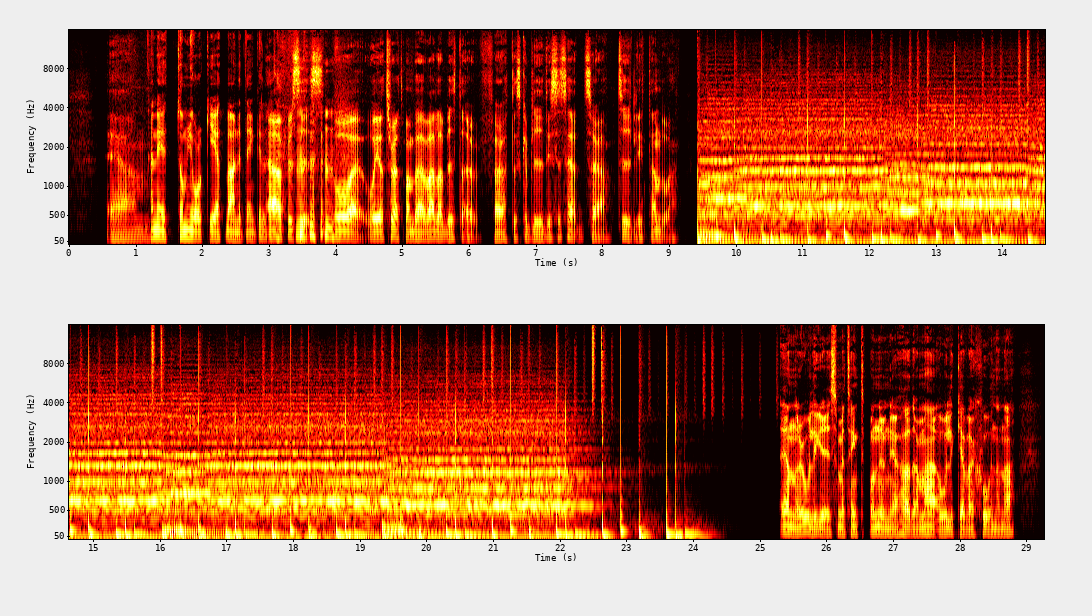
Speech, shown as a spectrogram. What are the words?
Ehm, Han är Tom York i ett band helt enkelt. Ja, precis. och, och jag tror att man behöver alla bitar för att det ska bli This is Head så här, tydligt ändå. Rolig grej som jag tänkte på nu när jag hörde de här olika versionerna,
